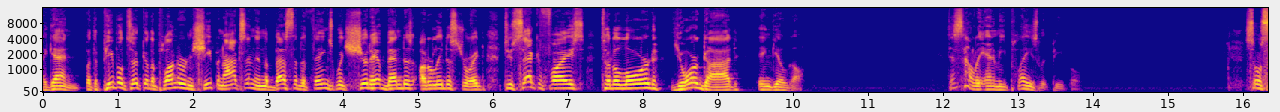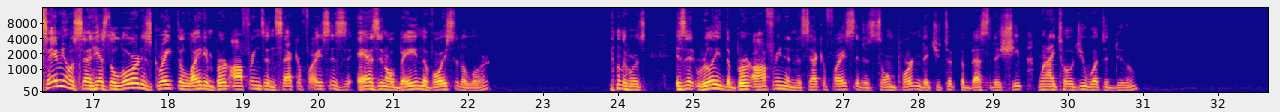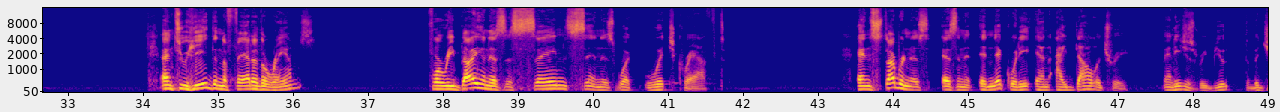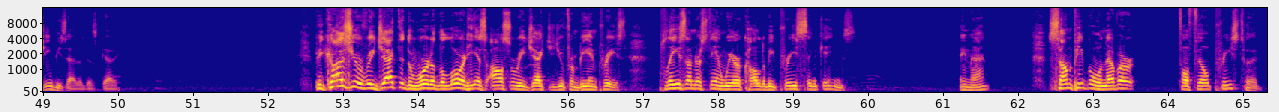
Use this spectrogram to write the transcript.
Again, but the people took of the plunder and sheep and oxen and the best of the things which should have been utterly destroyed to sacrifice to the Lord your God in Gilgal. This is how the enemy plays with people. So Samuel said, Has the Lord his great delight in burnt offerings and sacrifices as in obeying the voice of the Lord? In other words, is it really the burnt offering and the sacrifice that is so important that you took the best of the sheep when I told you what to do? And to heed than the fat of the rams? For rebellion is the same sin as what witchcraft. And stubbornness as an iniquity and idolatry. Man, he just rebuked the bejeebies out of this guy. Because you have rejected the word of the Lord, he has also rejected you from being priests. Please understand we are called to be priests and kings. Amen. Some people will never fulfill priesthood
